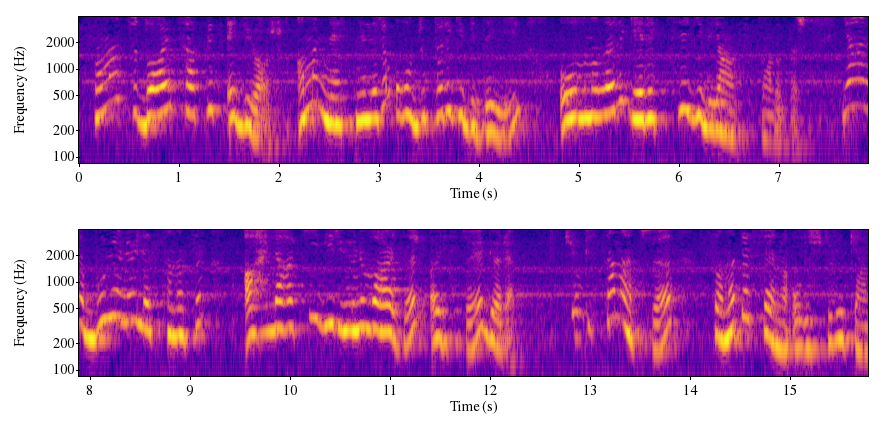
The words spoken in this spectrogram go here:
Sanatçı doğayı taklit ediyor ama nesneleri oldukları gibi değil, olmaları gerektiği gibi yansıtmalıdır. Yani bu yönüyle sanatın ahlaki bir yönü vardır Aristo'ya göre. Çünkü sanatçı sanat eserini oluştururken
